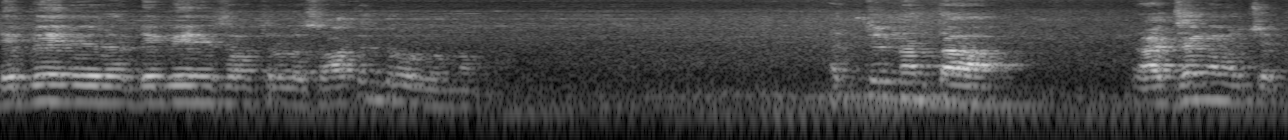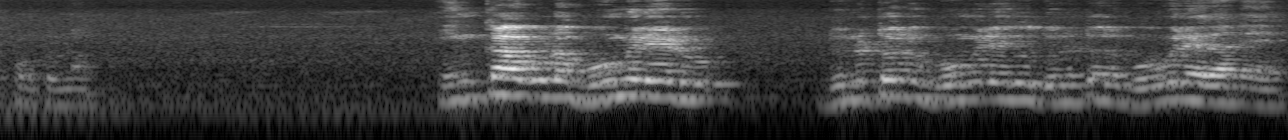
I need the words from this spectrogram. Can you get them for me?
డెబ్బై ఎనిమిది డెబ్బై ఎనిమిది సంవత్సరాల స్వాతంత్రంలో ఉన్నాం. అత్యున్నంత రాజ్యాంగం అని చెప్పుకుంటున్నాం. ఇంకా కూడా భూమి లేడు దున్నుటోని భూమి లేదు దున్నుటోని భూమి లేదనే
